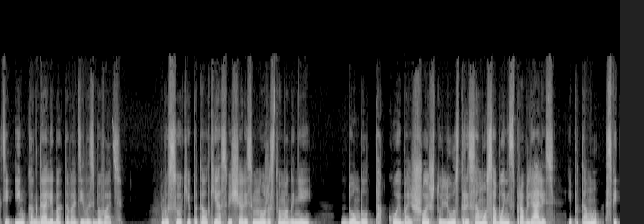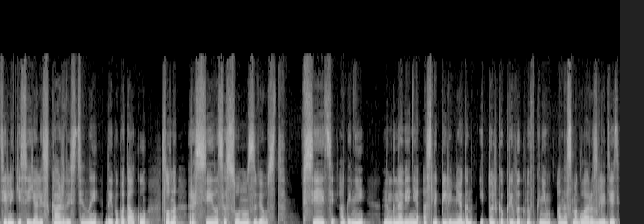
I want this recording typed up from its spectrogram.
где им когда-либо доводилось бывать. Высокие потолки освещались множеством огней, Дом был такой большой, что люстры само собой не справлялись, и потому светильники сияли с каждой стены, да и по потолку словно рассеялся соном звезд. Все эти огни на мгновение ослепили Меган, и только привыкнув к ним, она смогла разглядеть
